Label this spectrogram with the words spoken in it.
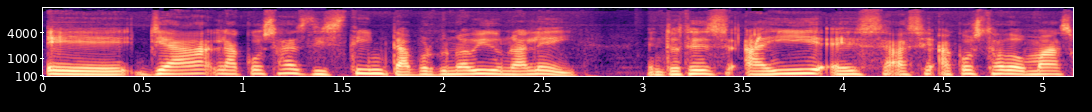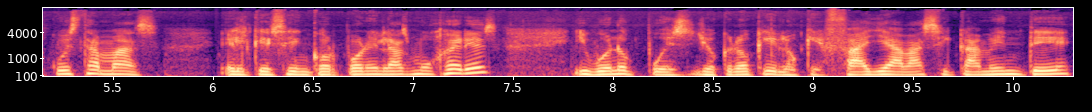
eh, ya la cosa es distinta, porque no ha habido una ley. Entonces ahí es, ha, costado más, cuesta más el que se incorporen las mujeres. Y bueno, pues yo creo que lo que falla básicamente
